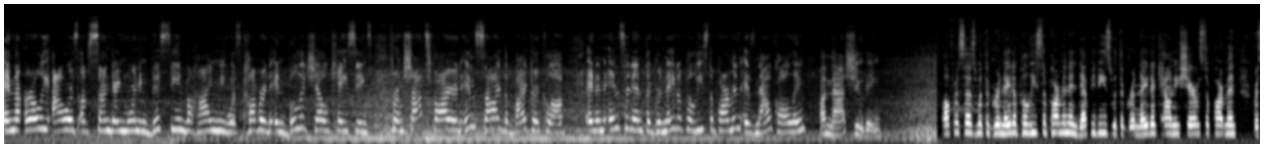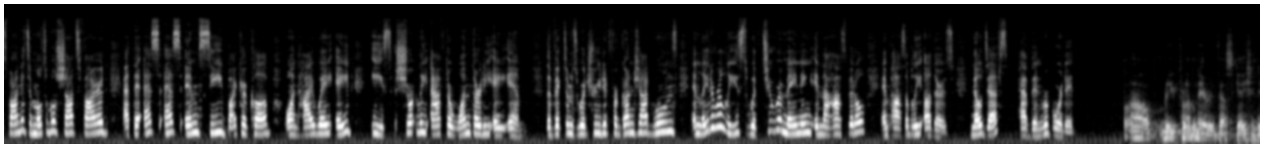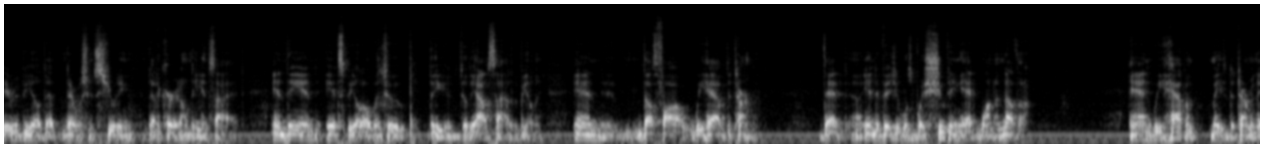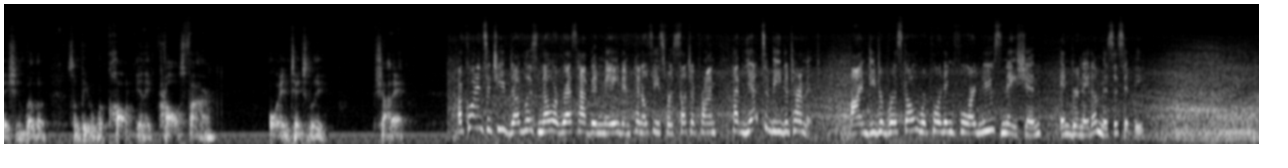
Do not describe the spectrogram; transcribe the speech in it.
In the early hours of Sunday morning, this scene behind me was covered in bullet shell casings from shots fired inside the biker club in an incident the Grenada Police Department is now calling a mass shooting. Officers with the Grenada Police Department and deputies with the Grenada County Sheriff's Department responded to multiple shots fired at the SSMC Biker Club on Highway 8 East shortly after 1:30 a.m. The victims were treated for gunshot wounds and later released with two remaining in the hospital and possibly others. No deaths have been reported. Uh, the preliminary investigation did reveal that there was some shooting that occurred on the inside, and then it spilled over into the to the outside of the building. And thus far, we have determined that uh, individuals were shooting at one another. And we haven't made the determination whether some people were caught in a crossfire or intentionally shot at. According to Chief Douglas, no arrests have been made and penalties for such a crime have yet to be determined. I'm Deidre Briscoe reporting for News Nation in Grenada, Mississippi.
